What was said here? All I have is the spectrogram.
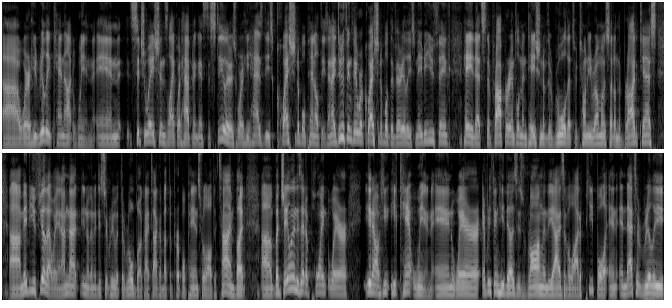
uh, where he really cannot win. And situations like what happened against the Steelers, where he has these questionable penalties, and I do think they were questionable at the very least. Maybe you think, hey, that's the proper implementation of the rule. That's what Tony Romo said on the broadcast. Uh, maybe you feel that way, and I'm not, you know, going to disagree with the rule book. I talk about the purple pants rule all the time, but uh, but Jaylon is at a point where you know he, he can't win, and where everything he does is wrong in the eyes of a lot of people, and and that's a really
